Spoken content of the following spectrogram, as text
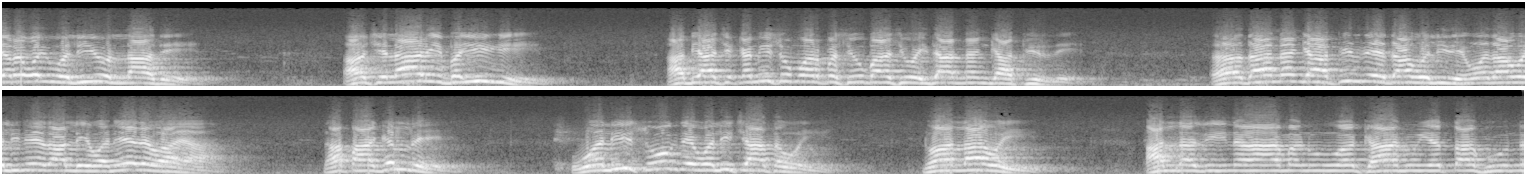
یاره ولی الله دی او چې لاړی بېږي ا بیا چې کمیسو مور پسې وباسي وای دا ننګا پیر دی دا ننگا پیر دے دا ولی دے و دا ولی نے دا لیوانے دے وایا. دا پاگل دے ولی سوک دے ولی چاہتا ہوئی نو اللہ ہوئی الذین آمنوا وکانوا یتقون.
